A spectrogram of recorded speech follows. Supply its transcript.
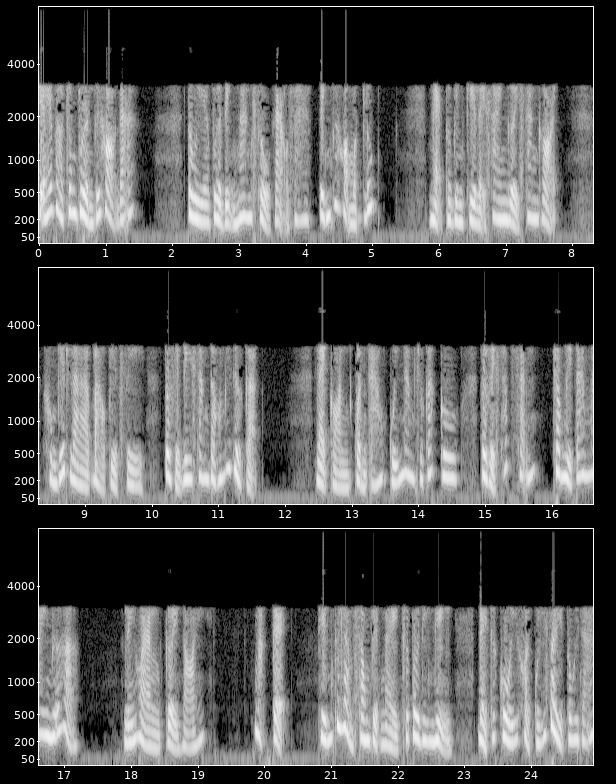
chị hãy vào trong vườn với họ đã. Tôi à, vừa định mang sổ gạo ra tính với họ một lúc. Mẹ tôi bên kia lại sai người sang gọi. Không biết là bảo việc gì, tôi phải đi sang đó mới được ạ. Lại còn quần áo cuối năm cho các cô, tôi phải sắp sẵn, cho người ta may nữa à? Lý Hoàn cười nói, mặc kệ, thím cứ làm xong việc này cho tôi đi nghỉ, để các cô ấy khỏi quấy giày tôi đã.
